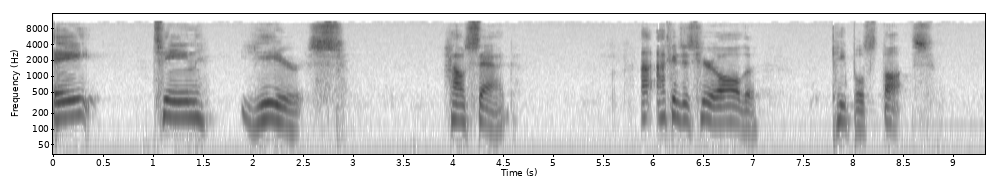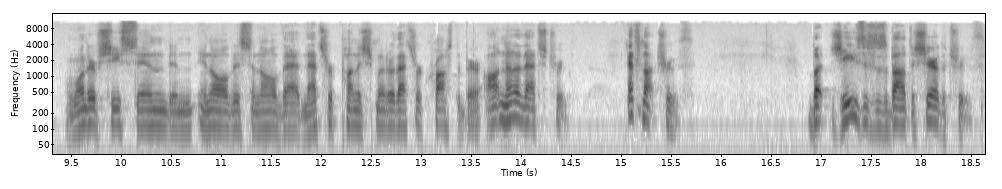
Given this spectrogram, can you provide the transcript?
18 years. How sad. I, I can just hear all the people's thoughts. I wonder if she sinned in, in all this and all that, and that's her punishment or that's her cross to bear. Oh, none of that's true. That's not truth. But Jesus is about to share the truth.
